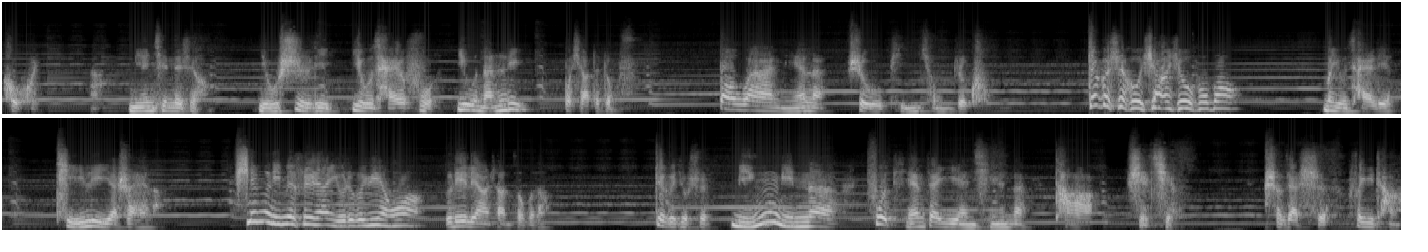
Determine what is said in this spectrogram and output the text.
后悔啊！年轻的时候有势力、有财富、有能力，不晓得重视；到晚年了，受贫穷之苦。这个时候想修福报，没有财力，体力也衰了，心里面虽然有这个愿望，力量上做不到。这个就是明明呢，福田在眼前呢，他舍弃了，实在是非常。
